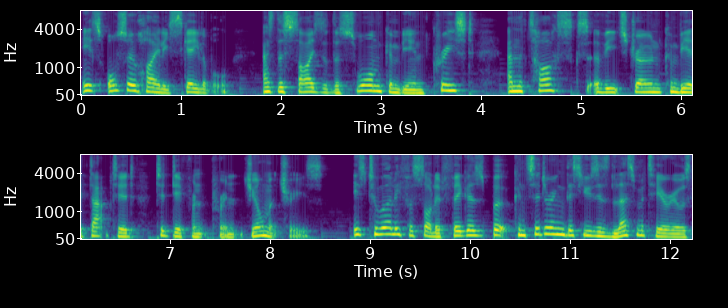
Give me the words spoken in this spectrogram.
It's also highly scalable, as the size of the swarm can be increased and the tasks of each drone can be adapted to different print geometries. It's too early for solid figures, but considering this uses less materials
